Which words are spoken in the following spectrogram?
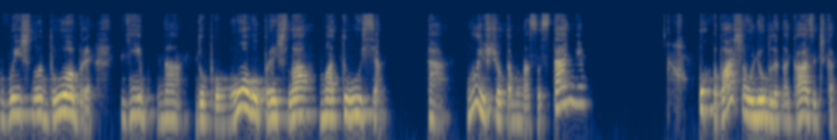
вийшло добре. Їм на допомогу прийшла матуся. Так, ну і що там у нас останнє? О, ваша улюблена казочка.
